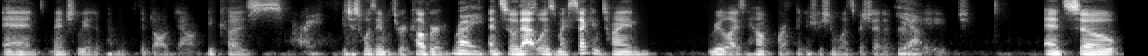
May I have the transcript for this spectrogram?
and eventually we ended up having to put the dog down because Sorry. it just wasn't able to recover. Right. And so that was my second time realizing how important pet nutrition was, especially at an early Yeah. age. And so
